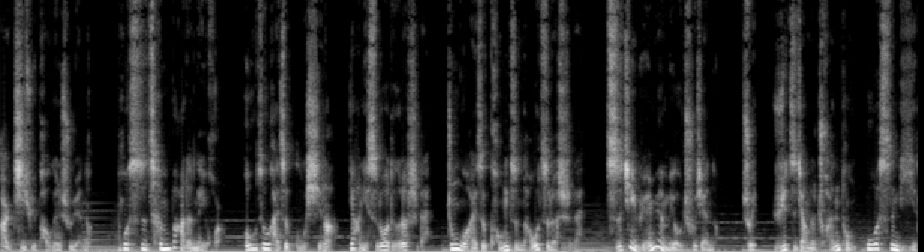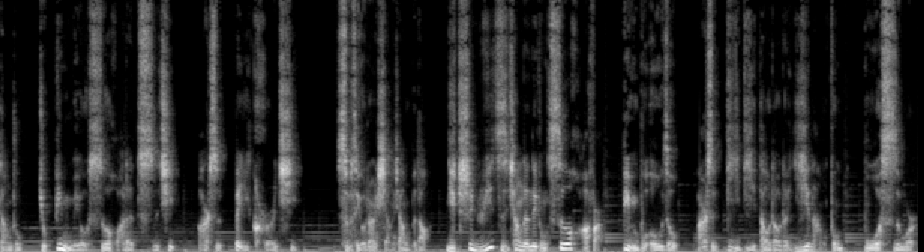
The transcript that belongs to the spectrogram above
而继续刨根溯源呢，波斯称霸的那会儿，欧洲还是古希腊亚里士多德的时代，中国还是孔子老子的时代。瓷器远远没有出现呢，所以鱼子酱的传统波斯礼仪当中就并没有奢华的瓷器，而是贝壳器，是不是有点想象不到？你吃鱼子酱的那种奢华范儿，并不欧洲，而是地地道道的伊朗风波斯味儿。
